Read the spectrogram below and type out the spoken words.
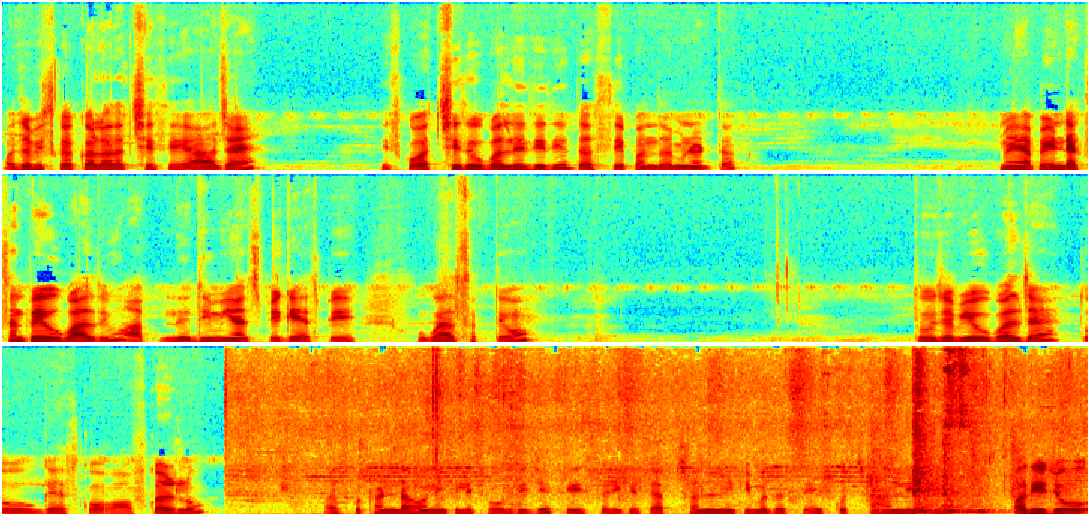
और जब इसका कलर अच्छे से आ जाए, इसको अच्छे से उबलने दीजिए 10 से 15 मिनट तक। मैं यहाँ पे इंडक्शन पे उबाल रही हूँ। आप धीमी आँच पे, गैस पे उबाल सकते हो। तो जब ये उबल जाए तो गैस को ऑफ़ कर लो और इसको ठंडा होने के लिए छोड़ दीजिए। फिर इस तरीके से आप छलनी की मदद से इसको छान लीजिए। और ये जो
